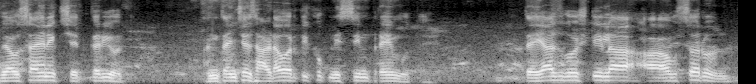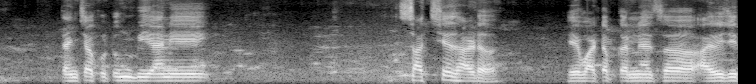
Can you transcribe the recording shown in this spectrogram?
व्यवसायाने एक शेतकरी होते. आणि त्यांच्या झाडावरती खूप निस्सीम प्रेम होते. तर याच गोष्टीला अवसरून त्यांच्या कुटुंबियाने सातशे झाडं हे वाटप करण्याचं आयोजित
